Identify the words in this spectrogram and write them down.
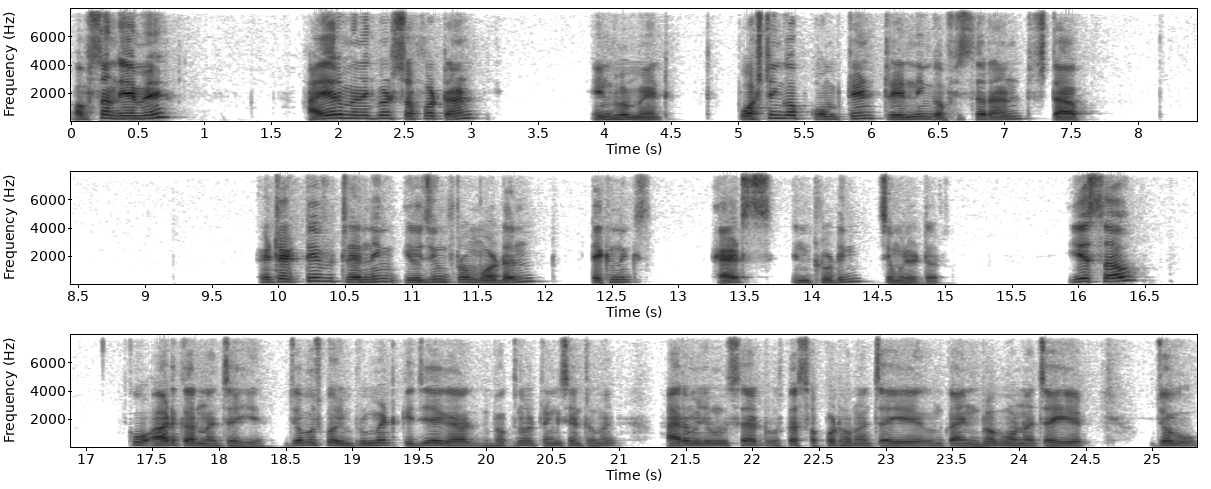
ऑप्शन ए में, higher management support and involvement, posting of competent training officer and staff, interactive training using from modern techniques, aids, including simulator ये सब को ऐड करना चाहिए। जब उसको इम्प्रूवमेंट कीजिएगा वोकेशनल ट्रेनिंग सेंटर में हायर मैनेजमेंट सेट उसका सपोर्ट होना चाहिए, उनका इन्वॉल्व होना चाहिए। जब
